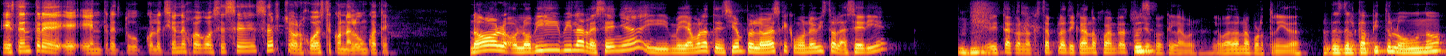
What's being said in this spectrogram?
¿Está entre, e, entre tu colección de juegos ese search o lo jugaste con algún cuate? No, lo, vi, vi la reseña y me llamó la atención, pero la verdad es que como no he visto la serie, y ahorita con lo que está platicando Juan Rat, pues, yo pues creo que le voy a dar una oportunidad. Desde el capítulo 1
